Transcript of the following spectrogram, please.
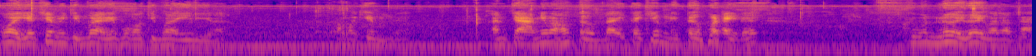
โอ้ยเห็ดเข้มมันกินเมื่อไหร่เนี่ยพวกเขากินเมื่อไหร่อีดีนะเขามาเข้มเลยอันจางนี่ว่าเขาเติมได้ แต่เข้มนี่เติมเมื่อไหร่เด้อคือมันเลื่อยเลื่อยว่าสันนะ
